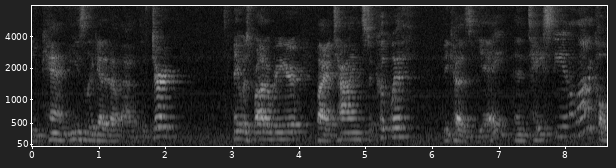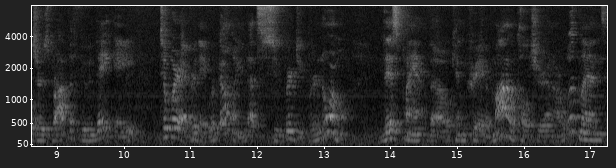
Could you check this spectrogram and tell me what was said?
You can easily get it up out of the dirt. It was brought over here by Italians to cook with because yay and tasty, and a lot of cultures brought the food they ate to wherever they were going. That's super duper normal. This plant, though, can create a monoculture in our woodlands,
